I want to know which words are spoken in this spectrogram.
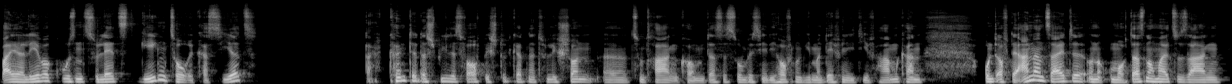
Bayer Leverkusen zuletzt Gegentore kassiert, da könnte das Spiel des VfB Stuttgart natürlich schon äh, zum Tragen kommen. Das ist so ein bisschen die Hoffnung, die man definitiv haben kann. Und auf der anderen Seite, und um auch das nochmal zu sagen,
